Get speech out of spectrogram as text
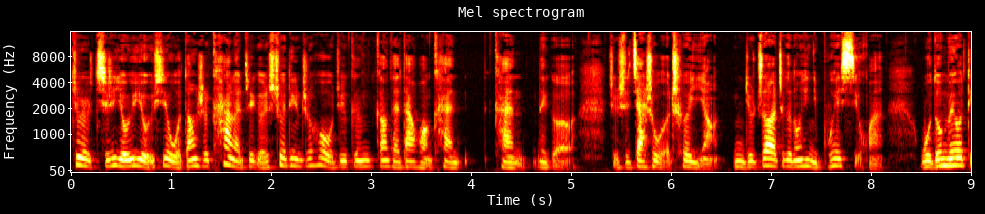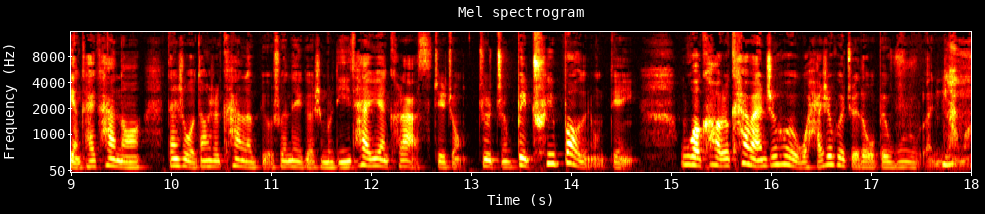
就是其实由于游戏，我当时看了这个设定之后，我就跟刚才大黄看。看那个就是驾驶我的车一样，你就知道这个东西你不会喜欢，我都没有点开看哦。但是我当时看了，比如说那个什么《梨泰院 Class》这种，就是只被吹爆的那种电影，我靠！就看完之后，我还是会觉得我被侮辱了，你知道吗？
